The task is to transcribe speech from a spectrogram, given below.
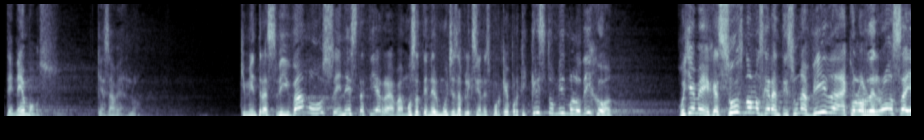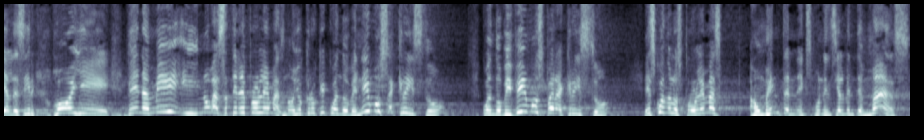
Tenemos que saberlo. Que mientras vivamos en esta tierra vamos a tener muchas aflicciones. ¿Por qué? Porque Cristo mismo lo dijo. Óyeme, Jesús no nos garantizó una vida a color de rosa y al decir, oye, ven a mí y no vas a tener problemas. No, yo creo que cuando venimos a Cristo, cuando vivimos para Cristo, es cuando los problemas aumentan exponencialmente más.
